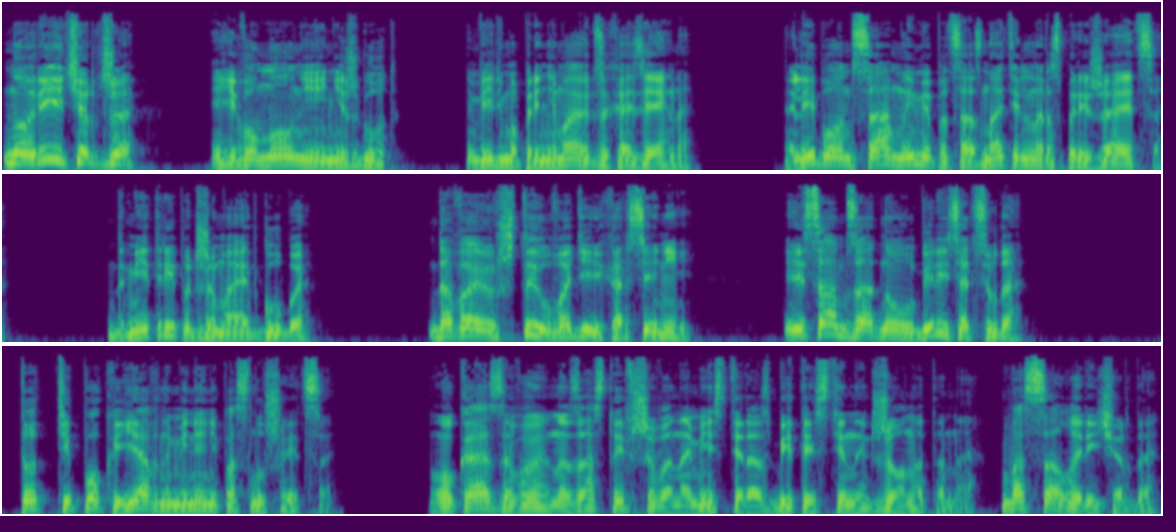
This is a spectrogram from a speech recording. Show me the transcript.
«Но Ричард же!» Его молнии не жгут. Видимо, принимают за хозяина. Либо он сам ими подсознательно распоряжается. Дмитрий поджимает губы. «Давай уж ты уводи их, Арсений. И сам заодно уберись отсюда». Тот типок явно меня не послушается. Указываю на застывшего на месте разбитой стены Джонатана, вассала Ричарда.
